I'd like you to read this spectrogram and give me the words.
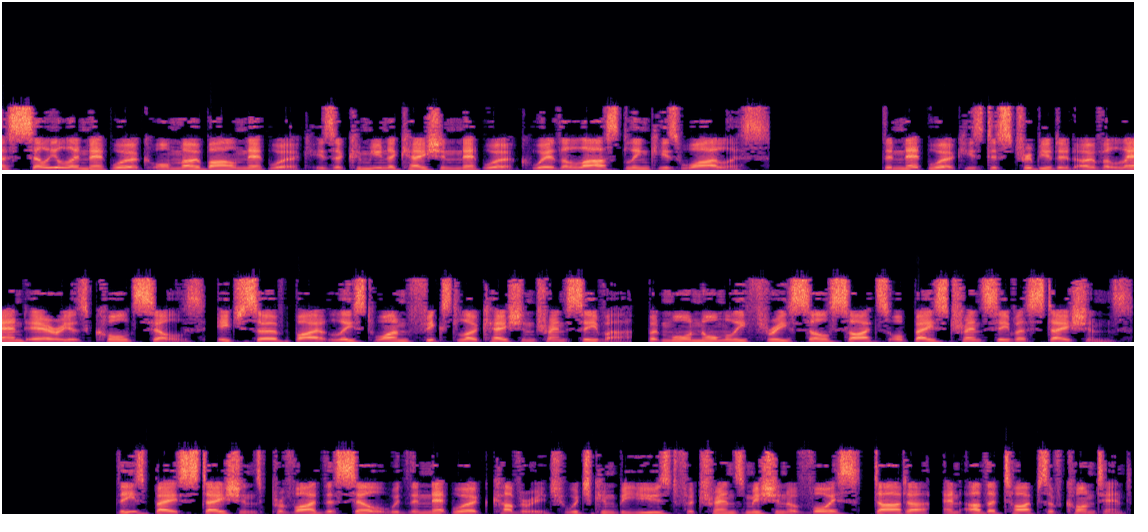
A cellular network or mobile network is a communication network where the last link is wireless. The network is distributed over land areas called cells, each served by at least one fixed location transceiver, but more normally three cell sites or base transceiver stations. These base stations provide the cell with the network coverage which can be used for transmission of voice, data, and other types of content.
